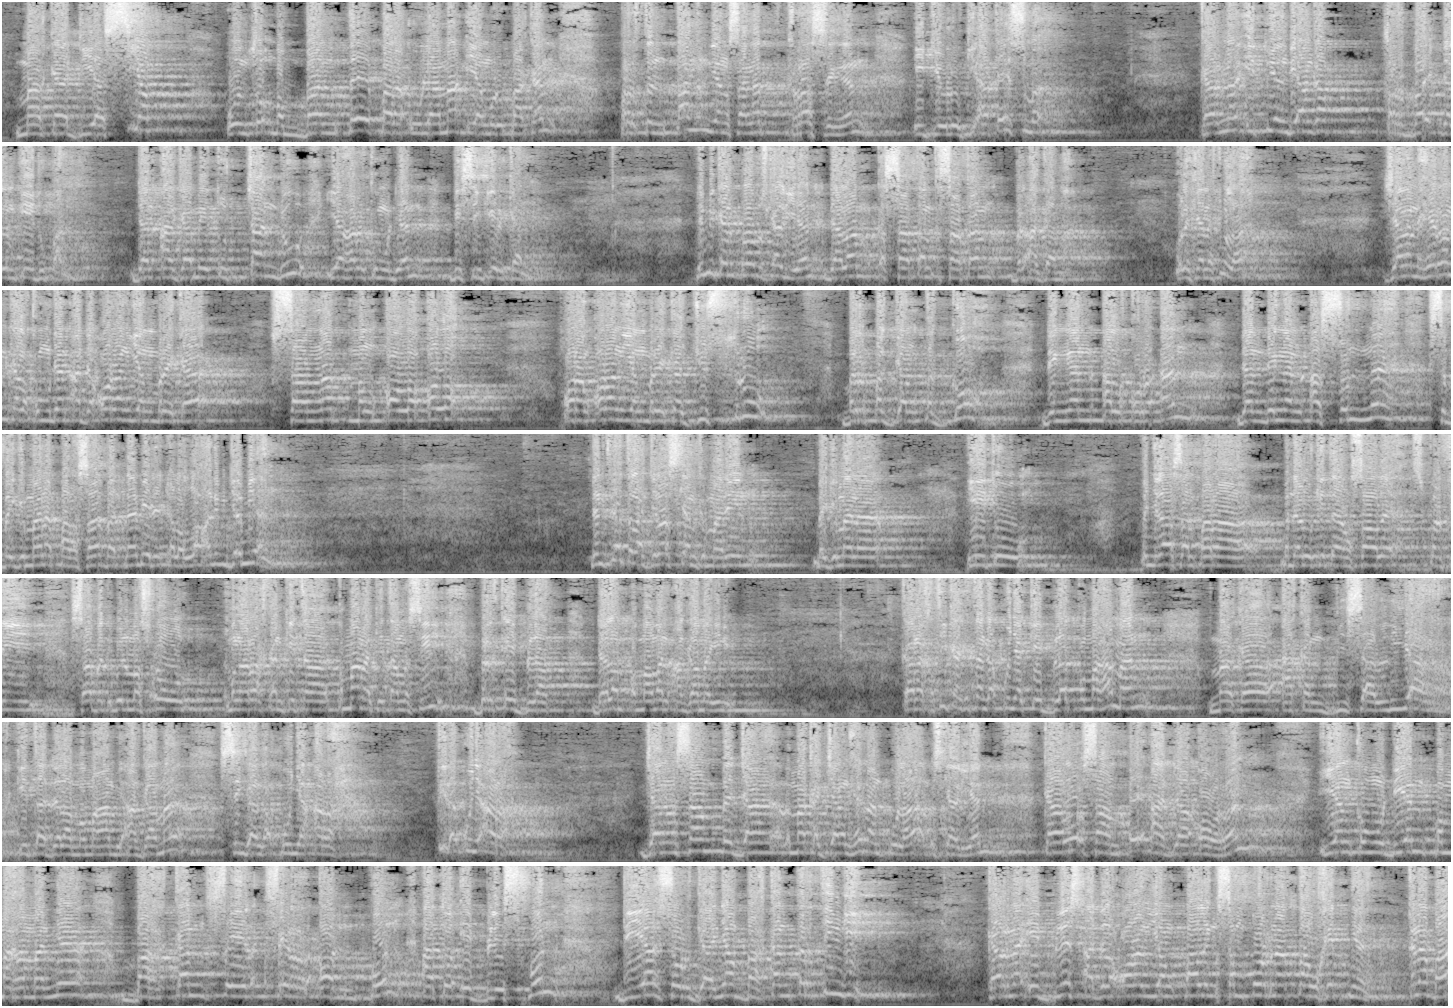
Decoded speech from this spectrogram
maka dia siap untuk membantai para ulama yang merupakan pertentangan yang sangat keras dengan ideologi ateisme. Karena itu yang dianggap terbaik dalam kehidupan dan agama itu candu yang harus kemudian disingkirkan. Demikian pula sekalian dalam kesatan-kesatan beragama. Oleh karena itulah jangan heran kalau kemudian ada orang yang mereka sangat mengolok-olok orang-orang yang mereka justru berpegang teguh dengan Al-Quran dan dengan As-Sunnah sebagaimana para sahabat Nabi radhiyallahu anhum jami'an. Dan kita telah jelaskan kemarin bagaimana itu penjelasan para pendahulu kita yang saleh seperti sahabat Ibnu Mas'ud mengarahkan kita ke mana kita mesti berkiblat dalam pemahaman agama ini. Karena ketika kita nggak punya kiblat pemahaman, maka akan bisa liar kita dalam memahami agama sehingga nggak punya arah, tidak punya arah. Jangan sampai jangan, maka jangan heran pula sekalian kalau sampai ada orang yang kemudian pemahamannya bahkan Fir'aun pun atau iblis pun dia surganya bahkan tertinggi karena iblis adalah orang yang paling sempurna tauhidnya. Kenapa?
